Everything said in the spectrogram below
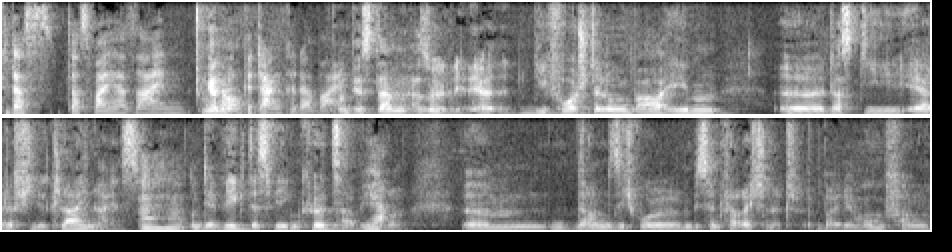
Das, das war ja sein äh, Genau. Gedanke dabei. Und ist dann, also er, die Vorstellung war eben, äh, dass die Erde viel kleiner ist und der Weg deswegen kürzer wäre. Ähm, da haben die sich wohl ein bisschen verrechnet bei dem Umfang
